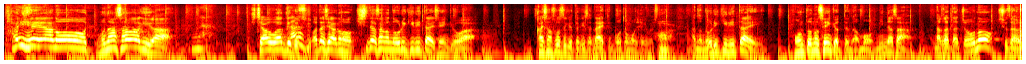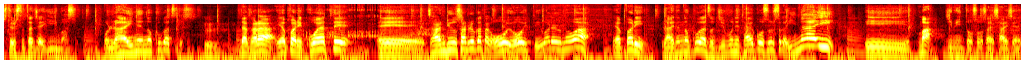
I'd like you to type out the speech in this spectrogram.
大変あの胸騒ぎが しちゃうわけですよ。私あの岸田さんが乗り切りたい選挙は、解散総選挙だけじゃないって冒頭申し上げました、はい、あの乗り切りたい本当の選挙っていうのはもう皆さん永田町の取材をしている人たちは言います、うん、もう来年の9月です、うん、だからやっぱりこうやって、えー、残留される方が多い多いって言われるのはやっぱり来年の9月自分に対抗する人がいない、うん、えー、まあ、自民党総裁再選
